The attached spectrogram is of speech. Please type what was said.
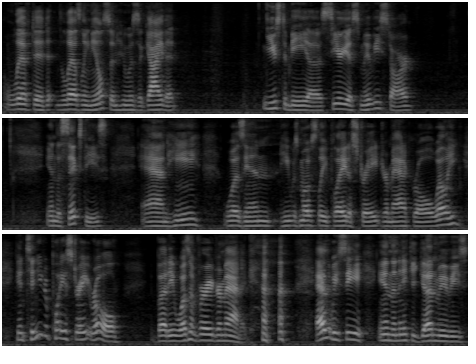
lifted Leslie Nielsen, who was a guy that used to be a serious movie star in the 60s and he was in he was mostly played a straight dramatic role. Well he continued to play a straight role but he wasn't very dramatic. As we see in the naked gun movies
